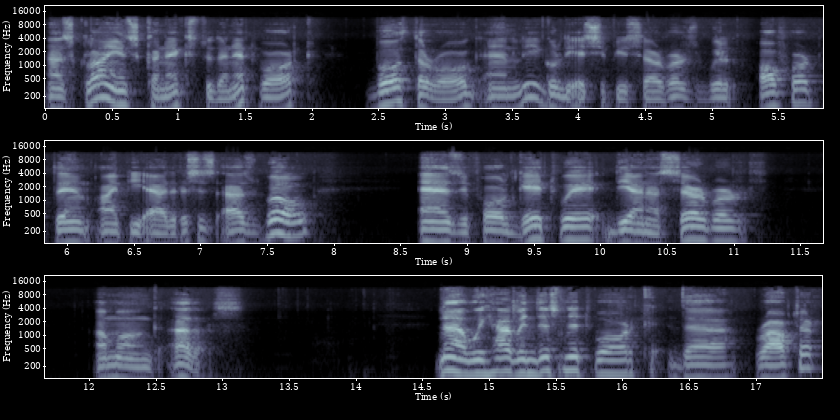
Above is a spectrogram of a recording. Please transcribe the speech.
As clients connect to the network, both the rogue and legal DHCP servers will offer them IP addresses as well as default gateway DNS servers among others. Now we have in this network the router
